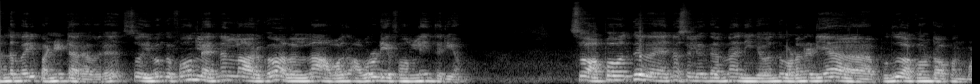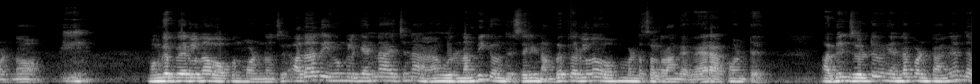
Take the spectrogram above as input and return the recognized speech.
அந்த மாதிரி பண்ணிட்டார் அவர். ஸோ இவங்க ஃபோனில் என்னெல்லாம் இருக்கோ அதெல்லாம் அவர் அவருடைய ஃபோன்லேயும் தெரியும். ஸோ அப்போ வந்து என்ன சொல்லியிருக்காருன்னா நீங்கள் வந்து உடனடியாக புது அக்கௌண்ட் ஓப்பன் பண்ணணும். உங்கள் பேரில் தான் ஓப்பன் பண்ணணும் சொல்லி. அதாவது இவங்களுக்கு என்ன ஆச்சுன்னா ஒரு நம்பிக்கை வந்து சரி நம்ம பேரில் தான் ஓப்பன் பண்ண சொல்கிறாங்க வேறு அக்கௌண்ட்டு அப்படின்னு சொல்லிட்டு இவங்க என்ன பண்ணிட்டாங்க இந்த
